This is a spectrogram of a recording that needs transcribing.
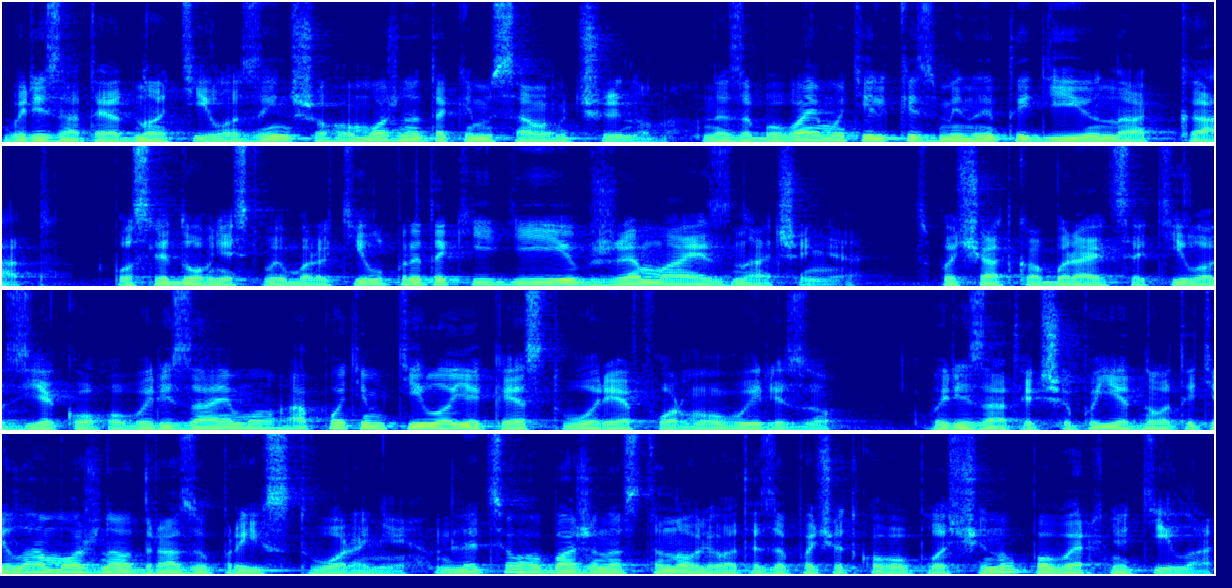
Вирізати одне тіло з іншого можна таким самим чином. Не забуваємо тільки змінити дію на Cut. Послідовність вибору тіл при такій дії вже має значення. Спочатку обирається тіло, з якого вирізаємо, а потім тіло, яке створює форму вирізу. Вирізати чи поєднувати тіла можна одразу при їх створенні. Для цього бажано встановлювати за початкову площину поверхню тіла.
